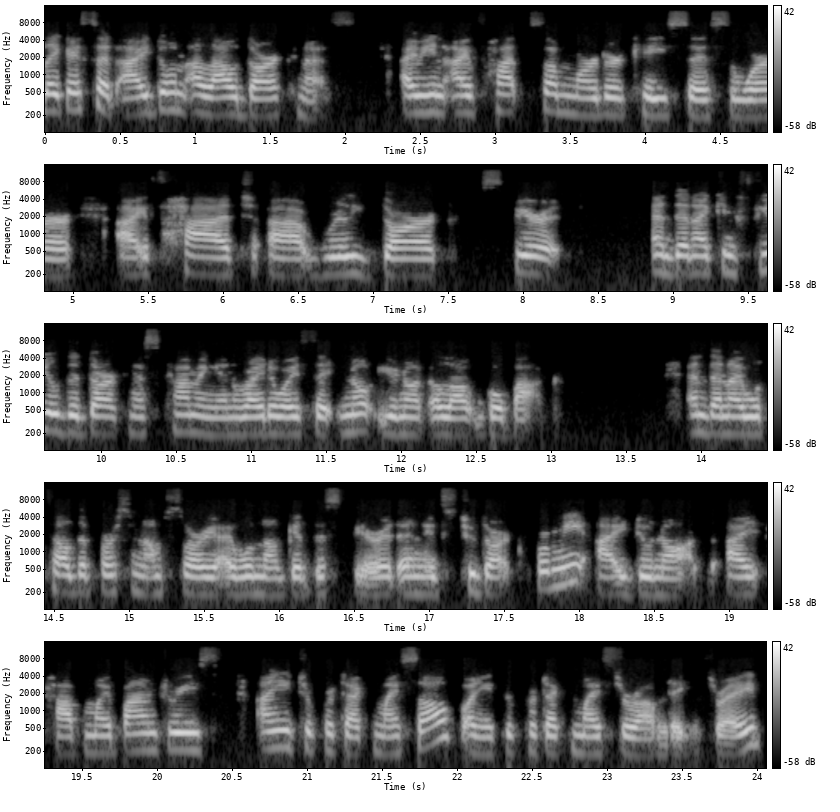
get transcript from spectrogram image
like I said, I don't allow darkness. I mean, I've had some murder cases where I've had uh, really dark spirit, and then I can feel the darkness coming, and right away say, "No, you're not allowed. Go back." And then I will tell the person, I'm sorry, I will not get the spirit and it's too dark for me. I do not. I have my boundaries. I need to protect myself. I need to protect my surroundings, right?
